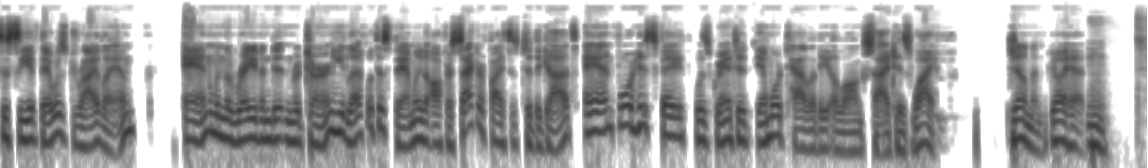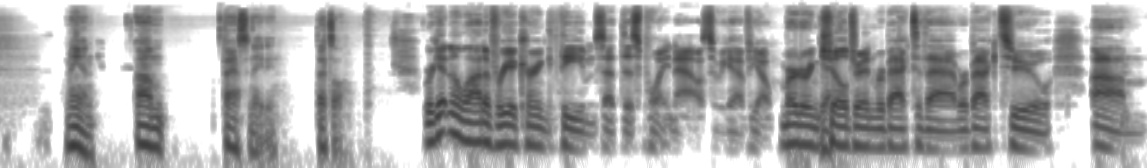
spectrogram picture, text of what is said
to see if there was dry land. And when the raven didn't return, he left with his family to offer sacrifices to the gods, and for his faith was granted immortality alongside his wife. Gentlemen, go ahead. Man, um, fascinating. That's all. We're getting a lot of reoccurring themes at this point now. So we have, you know, murdering Yeah. children. We're back to that. We're back to um,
